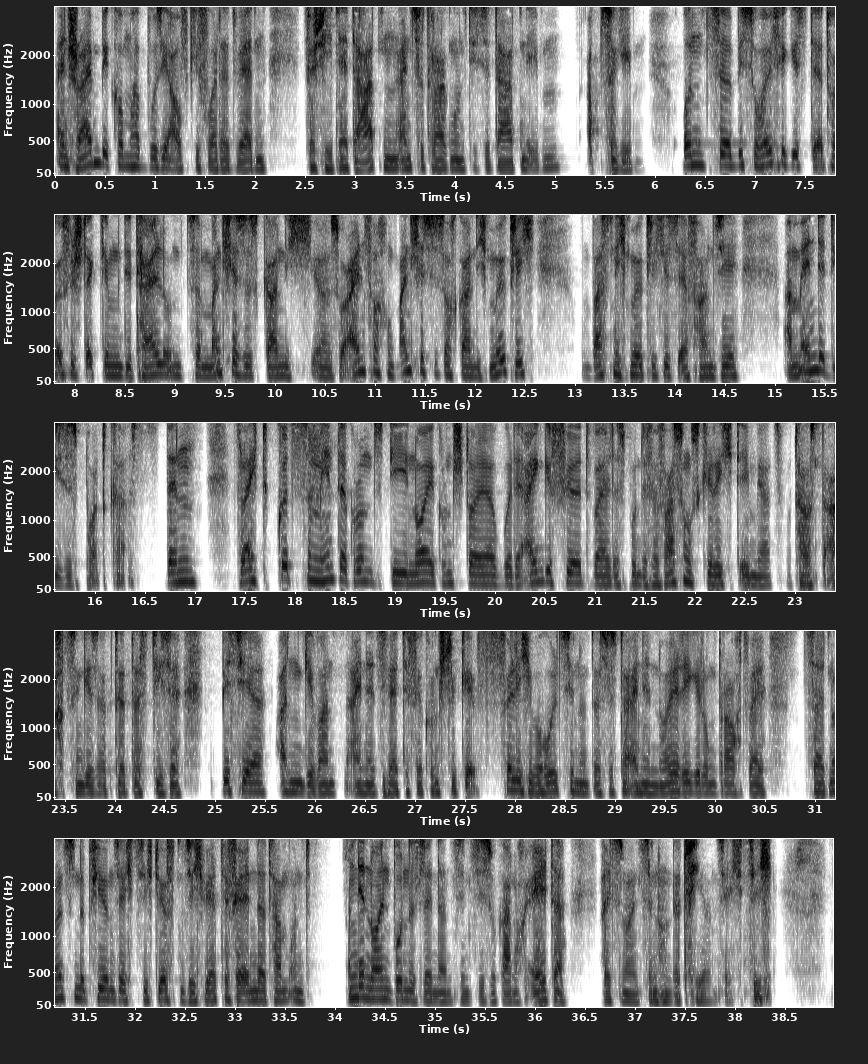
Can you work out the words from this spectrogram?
ein Schreiben bekommen haben, wo Sie aufgefordert werden, verschiedene Daten einzutragen und diese Daten eben abzugeben. Und äh, bis so häufig ist, der Teufel steckt im Detail und äh, manches ist gar nicht äh, so einfach und manches ist auch gar nicht möglich. Und was nicht möglich ist, erfahren Sie am Ende dieses Podcasts. Denn vielleicht kurz zum Hintergrund, die neue Grundsteuer wurde eingeführt, weil das Bundesverfassungsgericht im Jahr 2018 gesagt hat, dass diese bisher angewandten Einheitswerte für Grundstücke völlig überholt sind und dass es da eine neue Regelung braucht, weil seit 1964 dürften sich Werte verändert haben und in den neuen Bundesländern sind sie sogar noch älter als 1964.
